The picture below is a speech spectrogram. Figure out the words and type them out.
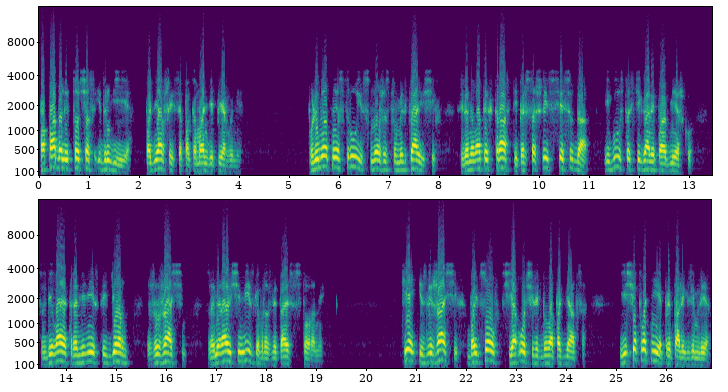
Попадали тотчас и другие, поднявшиеся по команде первыми. Пулеметные струи с множеством мелькающих, зеленоватых трасс теперь сошлись все сюда и густо стегали по обмежку, взбивая травянистый дерн жужжащим, замирающим визгом разлетаясь в стороны. Те из лежащих бойцов, чья очередь была подняться, еще плотнее припали к земле.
